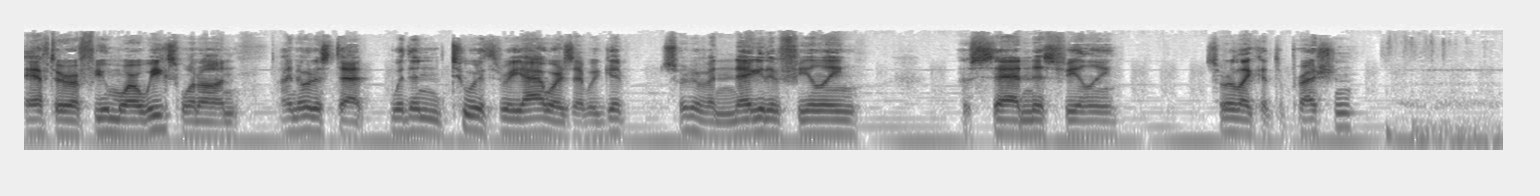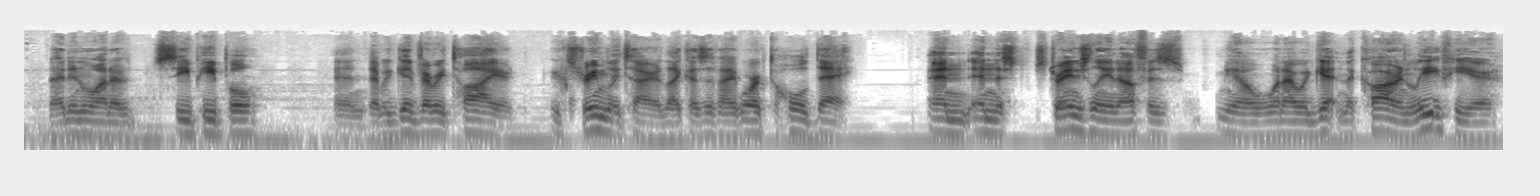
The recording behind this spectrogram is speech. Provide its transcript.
After a few more weeks went on, I noticed that within two or three hours, I would get sort of a negative feeling, a sadness feeling, sort of like a depression. I didn't want to see people, and I would get very tired, extremely tired, like as if I worked a whole day. And and strangely enough, is you know when I would get in the car and leave here,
